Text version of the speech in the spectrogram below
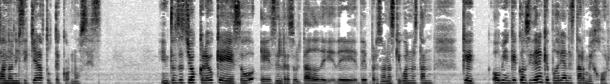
cuando ni siquiera tú te conoces. Entonces yo creo que eso es el resultado de, de, de personas que igual no están, que o bien que consideran que podrían estar mejor.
